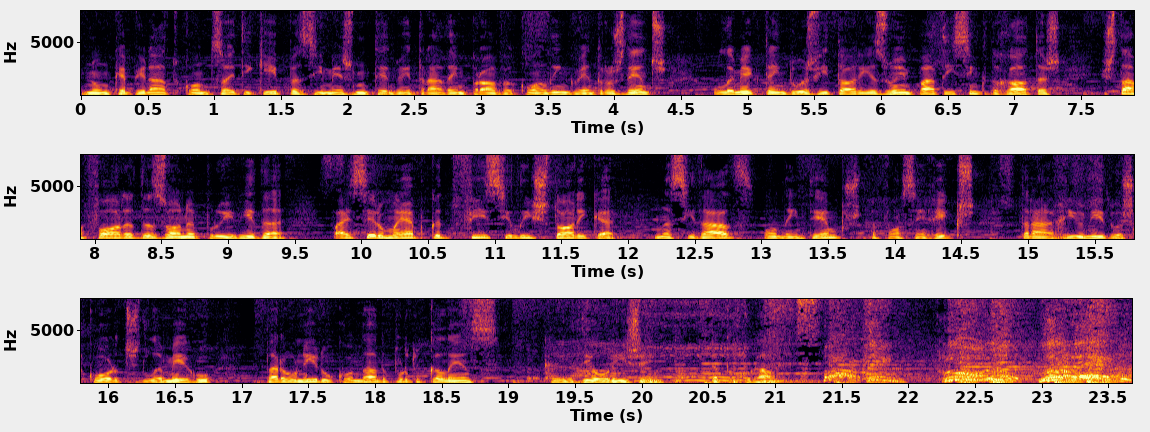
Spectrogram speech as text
Num campeonato com 18 equipas e mesmo tendo entrado em prova com a língua entre os dentes, o Lamego tem duas vitórias, um empate e cinco derrotas. Está fora da zona proibida. Vai ser uma época difícil e histórica na cidade, onde em tempos Afonso Henriques terá reunido as cortes de Lamego para unir o condado portucalense que deu origem a Portugal. Sporting Clube Lamego.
